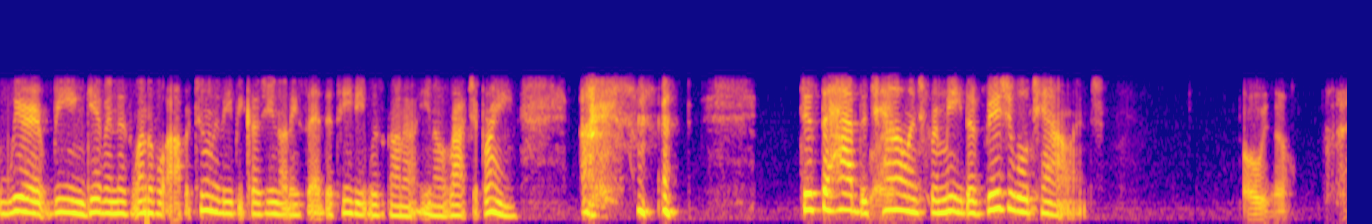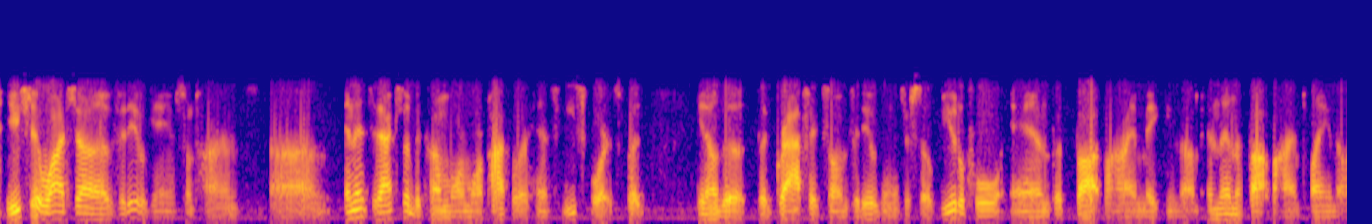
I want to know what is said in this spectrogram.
we're being given this wonderful opportunity because, you know, they said the TV was going to, you know, rot your brain. just to have the right. challenge for me, the visual challenge Oh yeah, you should watch uh, video games sometimes, um, and it's actually become more and more popular. Hence esports, but you know the the graphics on video games are so beautiful and the thought behind making them and then the thought behind playing them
